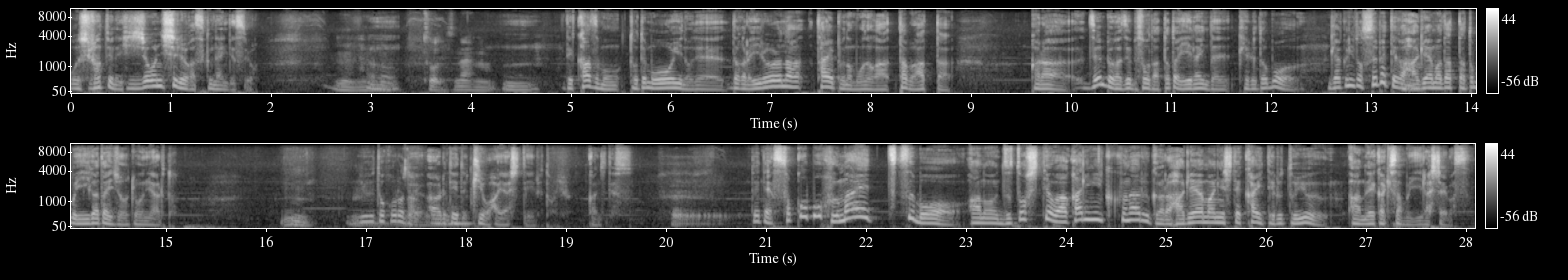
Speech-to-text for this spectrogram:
お城っていうのは非常に資料が少ないんですよ。うんうんそうですね。うん。うん。で、数もとても多いので、だからいろいろなタイプのものが多分あったから、全部が全部そうだったとは言えないんだけれども、逆に言うと全てが萩山だったとも言い難い状況にあると。いうところで、ある程度木を生やしているという感じです。でね、そこも踏まえつつも、あの図として分かりにくくなるから、萩山にして描いてるというあの絵描きさんもいらっしゃいます。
